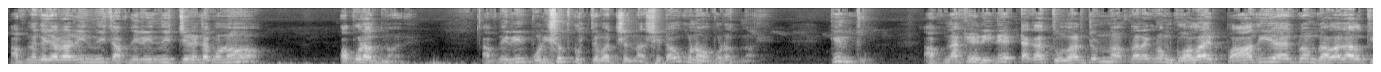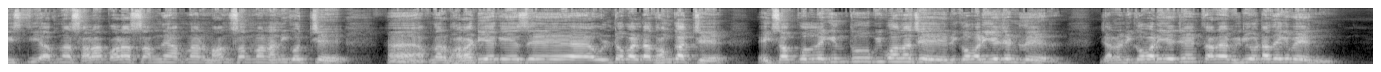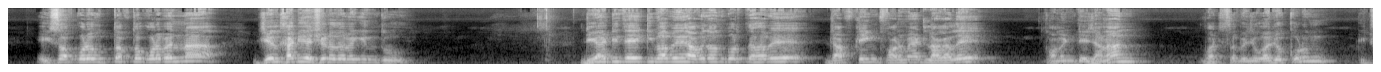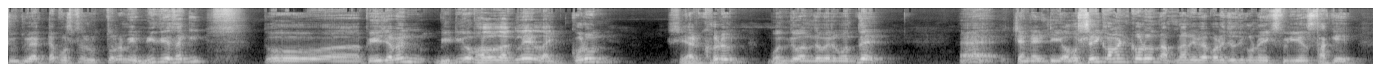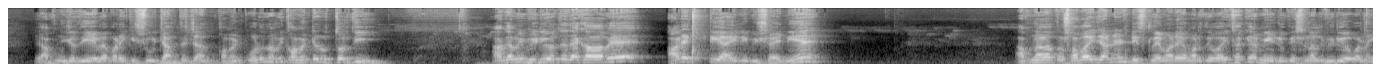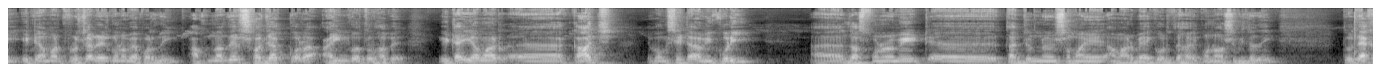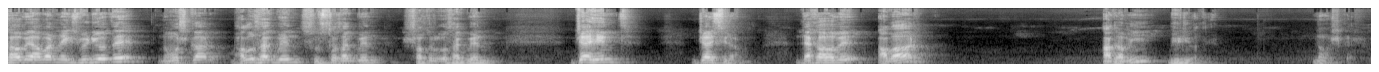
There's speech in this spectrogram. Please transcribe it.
আপনাকে যারা ঋণ নিচ্ছে, আপনি ঋণ নিচ্ছেন, এটা কোনো অপরাধ নয়। আপনি ঋণ পরিশোধ করতে পারছেন না, সেটাও কোনো অপরাধ নয়। কিন্তু আপনাকে ঋণের টাকা তোলার জন্য আপনার একদম গলায় পা দিয়ে একদম গালাগাল কিস্তি আপনার সারা পাড়ার সামনে আপনার মান সম্মান হানি করছে হ্যাঁ আপনার ভাড়াটিয়াকে এসে উল্টো পাল্টা ধমকাচ্ছে, এইসব করলে কিন্তু বিপদ আছে রিকভারি এজেন্টদের যারা রিকভারি এজেন্ট তারা ভিডিওটা দেখবেন। এইসব করে উত্তপ্ত করবেন না, জেল খাটিয়ে ছেড়ে দেবে কিন্তু। ডিআরটিতে কীভাবে আবেদন করতে হবে ড্রাফটিং ফরম্যাট লাগালে কমেন্টে জানান হোয়াটসঅ্যাপে যোগাযোগ করুন, কিছু দু একটা প্রশ্নের উত্তর আমি এমনি দিয়ে থাকি। তো পেয়ে যাবেন। ভিডিও ভালো লাগলে লাইক করুন শেয়ার করুন বন্ধুবান্ধবের মধ্যে। হ্যাঁ চ্যানেলটি অবশ্যই কমেন্ট করুন। আপনার এ ব্যাপারে যদি কোনো এক্সপিরিয়েন্স থাকে, আপনি যদি এ ব্যাপারে কিছু জানতে চান কমেন্ট করুন, আমি কমেন্টের উত্তর দিই। আগামী ভিডিওতে দেখা হবে আরেকটি আইনি বিষয় নিয়ে। আপনারা তো সবাই জানেন ডিসক্লেমারে আমার দেওয়াই থাকে, আমি এডুকেশনাল ভিডিও বানাই, এটা আমার প্রচারের কোনো ব্যাপার নেই। আপনাদের সজাগ করা আইনগতভাবে, এটাই আমার কাজ এবং সেটা আমি করি। দশ পনেরো মিনিট তার জন্য সময়ে আমার ব্যয় করতে হয়, কোনো অসুবিধা নেই। তো দেখা হবে আবার নেক্সট ভিডিওতে নমস্কার, ভালো থাকবেন, সুস্থ থাকবেন, সতর্ক থাকবেন। জয় হিন্দ, জয় শ্রীরাম। দেখা হবে আবার আগামী ভিডিওতে নমস্কার।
